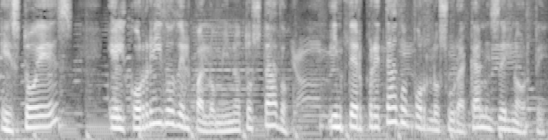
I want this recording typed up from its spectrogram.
Esto es El corrido del palomino tostado, interpretado por los huracanes del norte.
